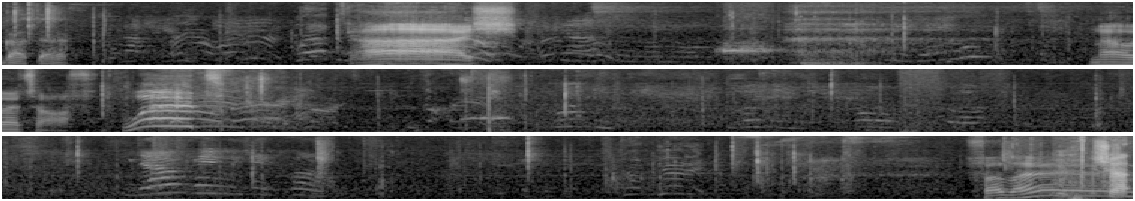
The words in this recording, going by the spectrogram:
Got that. Gosh. No, that's off. What? Is that okay? We can come. Fellas. Shot.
